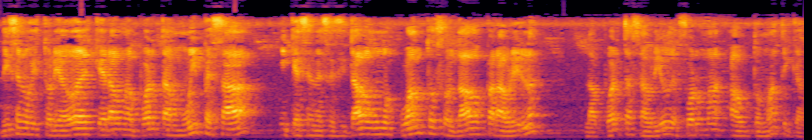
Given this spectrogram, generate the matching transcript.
dicen los historiadores que era una puerta muy pesada y que se necesitaban unos cuantos soldados para abrirla. La puerta se abrió de forma automática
